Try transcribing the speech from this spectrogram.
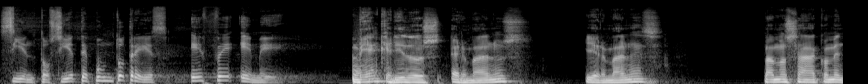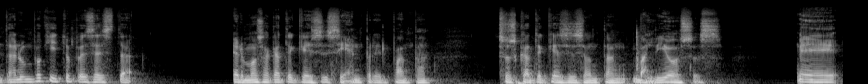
107.3 FM. Bien, queridos hermanos y hermanas, vamos a comentar un poquito pues esta hermosa catequesis, siempre el Papa, sus catequesis son tan valiosas. Eh,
